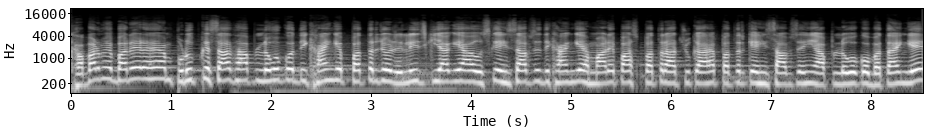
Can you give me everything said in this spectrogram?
खबर में बने रहे, हम प्रूफ के साथ आप लोगों को दिखाएँगे, पत्र जो रिलीज़ किया गया, उसके हिसाब से दिखाएँगे। हमारे पास पत्र आ चुका है, पत्र के हिसाब से ही आप लोगों को बताएँगे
